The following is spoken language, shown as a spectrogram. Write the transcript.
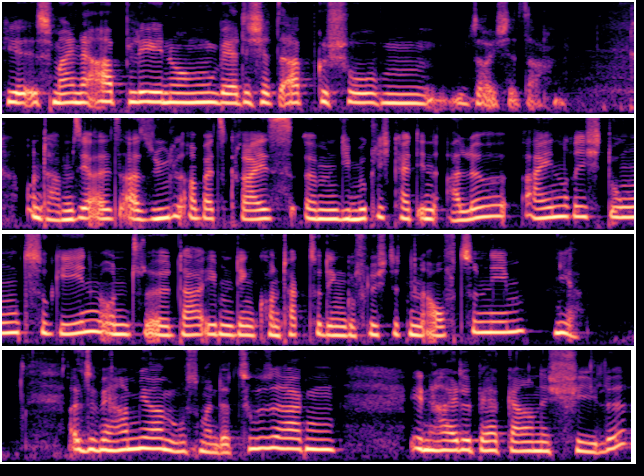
hier ist meine Ablehnung, werde ich jetzt abgeschoben, solche Sachen. Und haben Sie als Asylarbeitskreis ähm, die Möglichkeit, in alle Einrichtungen zu gehen und äh, da eben den Kontakt zu den Geflüchteten aufzunehmen? Ja. Also wir haben ja, muss man dazu sagen, in Heidelberg gar nicht viele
